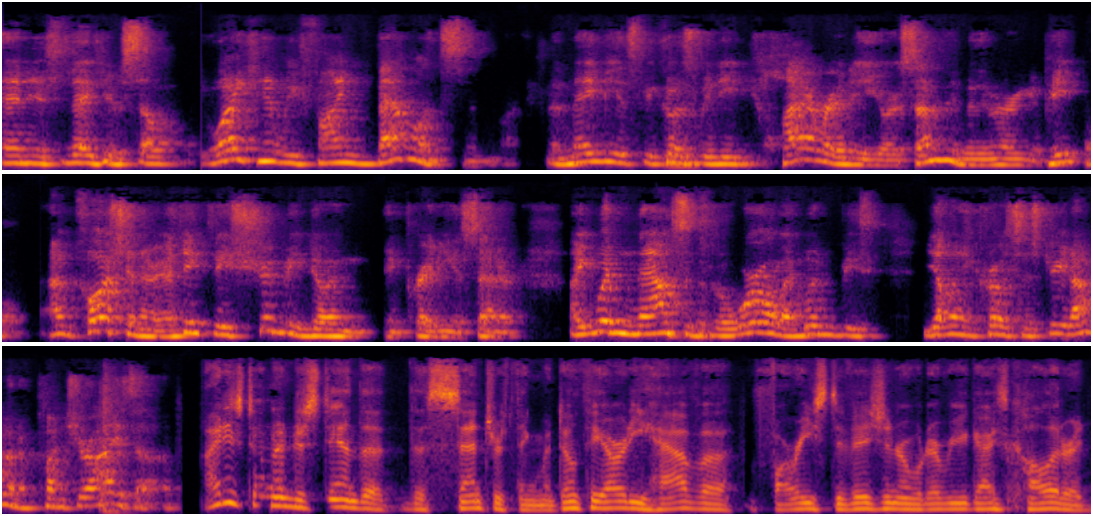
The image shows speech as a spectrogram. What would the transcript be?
and you say to yourself, why can't we find balance in life? And maybe it's because we need clarity or something with the American people. I'm cautionary. I think they should be doing and creating a center. I wouldn't announce it to the world. I wouldn't be yelling across the street, I'm going to punch your eyes out. I just don't understand the the center thing, but don't they already have a Far East division or whatever you guys call it? Or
